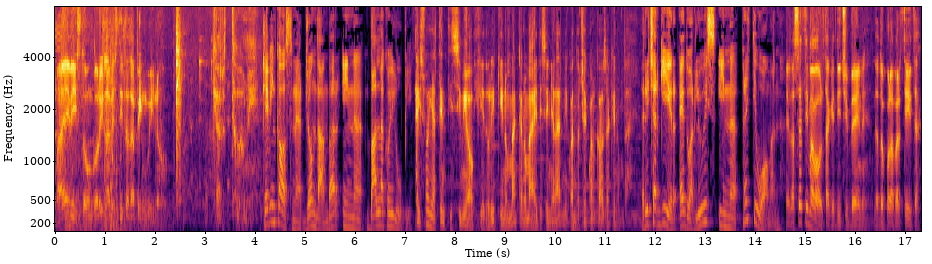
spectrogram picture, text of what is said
Mai visto un gorilla vestito da pinguino? Cartoni. Kevin Costner, John Dunbar in Balla coi lupi. Ai suoi attentissimi occhi ed orecchi non mancano mai di segnalarmi quando c'è qualcosa che non va. Richard Gere, Edward Lewis in Pretty Woman. È la settima volta che dici bene, da dopo la partita.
